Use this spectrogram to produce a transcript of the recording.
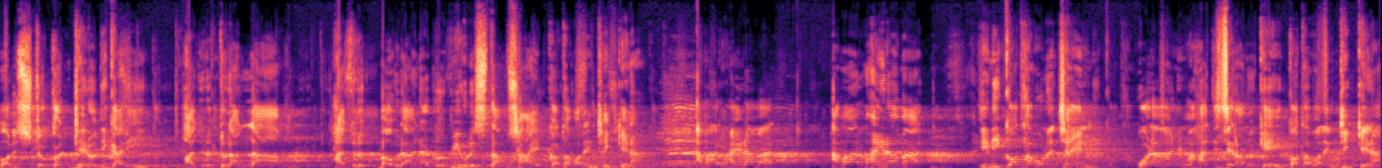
বলিষ্ঠ কণ্ঠের অধিকারী হজরতুল আল্লাহ হজরত মাওলানা রবিউল ইসলাম সাহেব কথা বলেন ঠিক কিনা? আমার ভাইরা আমার। আমার ভাইরা আমার। তিনি কথা বলেছেন কোরআন এবং হাদিসের আলোকে কথা বলেন ঠিক কিনা?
